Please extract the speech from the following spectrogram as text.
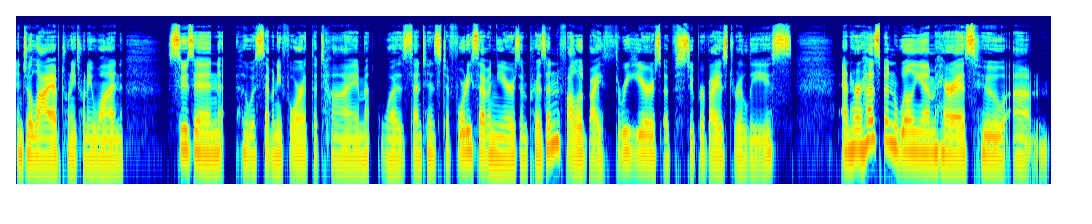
in July of 2021, Susan, who was 74 at the time, was sentenced to 47 years in prison, followed by three years of supervised release. And her husband, William Harris, who um,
